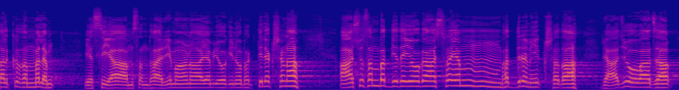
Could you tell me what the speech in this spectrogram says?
തൽകൃതം മലം. യസ്യാം സന്ധാര്യമാണായം യോഗിനോ ഭക്തിലക്ഷണ. ആശുസമ്പദ്ധ്യത യോഗാശ്രയം ഭദ്രമീക്ഷത രാജോവാച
